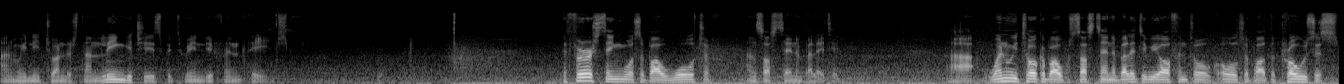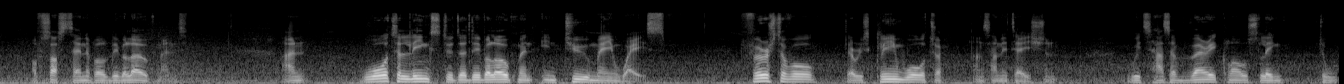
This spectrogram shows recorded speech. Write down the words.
and we need to understand linkages between different themes. The first thing was about water and sustainability. Uh, when we talk about sustainability, we often talk also about the process of sustainable development. And water links to the development in two main ways. First of all, there is clean water and sanitation, which has a very close link to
